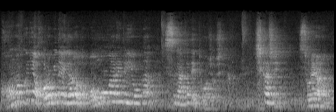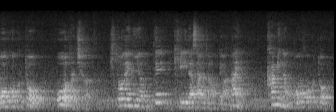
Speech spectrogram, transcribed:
この国は滅びないだろうと思われるような姿で登場してくる。しかしそれらの王国と王たちは人手によって切り出されたのではない。神の王国と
